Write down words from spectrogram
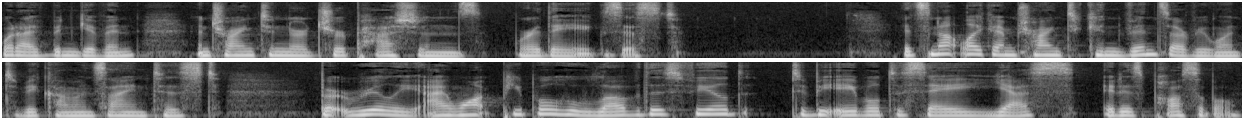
what I've been given and trying to nurture passions where they exist. It's not like I'm trying to convince everyone to become a scientist, but really, I want people who love this field to be able to say, yes, it is possible.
